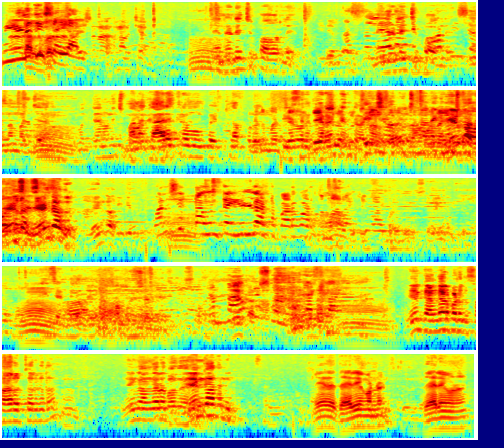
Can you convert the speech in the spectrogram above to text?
మీ ఇల్లు తీసేయాలి. నిన్న నుంచి పవర్ లేదు. నిన్న నుంచి పవర్ లేదు. నిన్న మధ్యాహ్నం. మన కార్యక్రమం పెట్టినప్పుడు? ఏం కంగారు పడకు సార్ వచ్చారు కదా. ఏం కంగారు ఏం కాదు నీకు. లేదా ధైర్యంగా ఉండండి ధైర్యంగా ఉండండి.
